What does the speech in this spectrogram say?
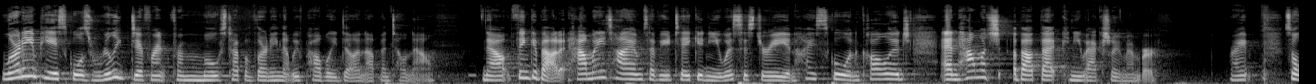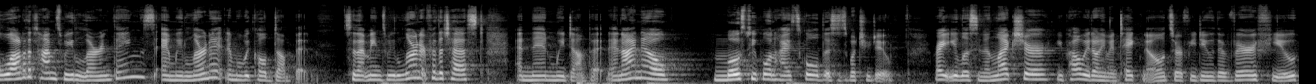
learning in PA school is really different from most type of learning that we've probably done up until now. Now, think about it. How many times have you taken US history in high school and college, and how much about that can you actually remember? Right? So, a lot of the times we learn things and we learn it in what we call dump it. So, that means we learn it for the test and then we dump it. And I know most people in high school, this is what you do, right? You listen in lecture, you probably don't even take notes, or if you do, they're very few.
